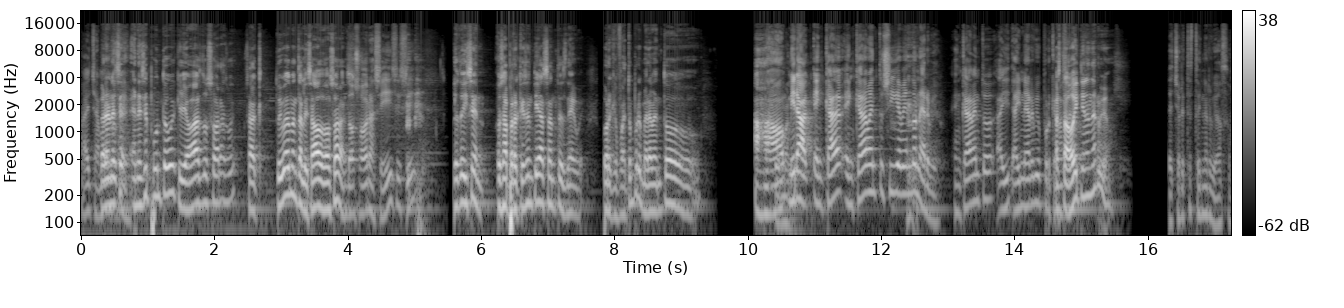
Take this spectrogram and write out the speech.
Hay chamba. Pero en ese, que- en ese punto, güey, que llevabas dos horas, güey. O sea, tú ibas mentalizado dos horas. Dos horas, sí, sí, sí. Entonces te dicen, o sea, ¿pero qué sentías antes de, güey? Porque fue tu primer evento. Ajá. No, mira, en cada, en cada evento sigue habiendo nervio. En cada evento hay, hay nervio porque... Hasta hoy tienes nervio. De hecho, ahorita estoy nervioso.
